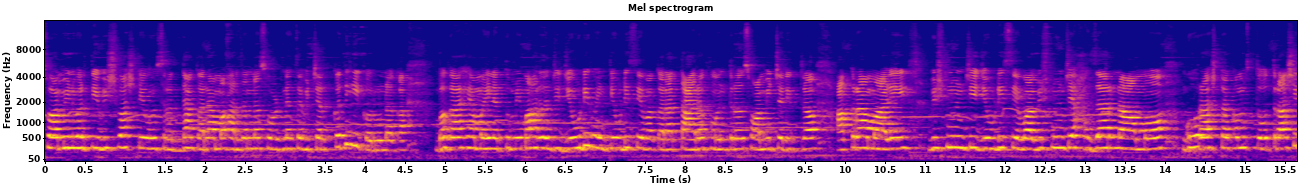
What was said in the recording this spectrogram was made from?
स्वामींवरती विश्वास ठेवून श्रद्धा करा. महाराजांना सोडण्याचा विचार कधीही करू नका. बघा ह्या महिन्यात तुम्ही महाराजांची जेवढी होईल तेवढी सेवा करा. तारक मंत्र स्वामी चरित्र अकरा माळी विष्णूंची जेवढी सेवा विष्णूंचे हजार नाम घोराष्टकम स्तोत्र अशी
